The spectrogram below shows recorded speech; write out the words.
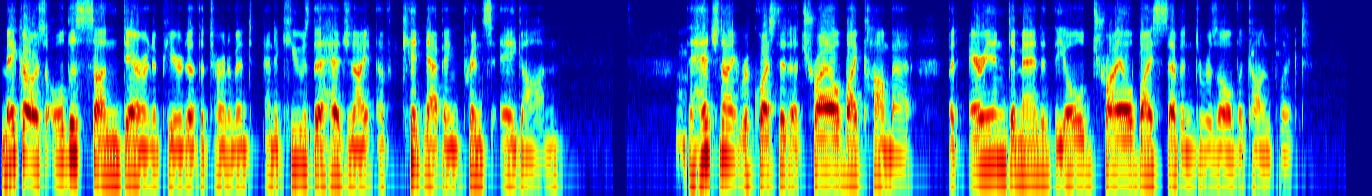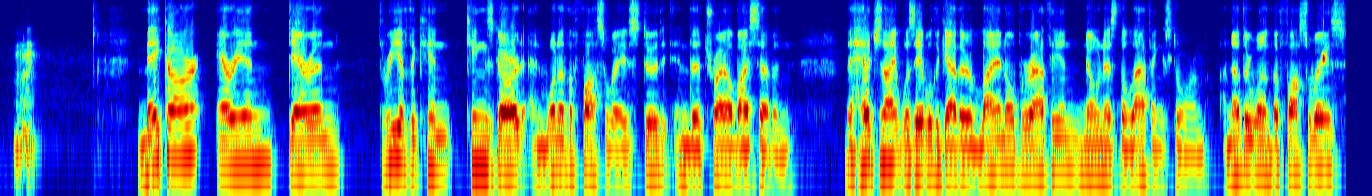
Maekar's oldest son, Daeron, appeared at the tournament and accused the hedge knight of kidnapping Prince Aegon. The hedge knight requested a trial by combat, but Aerion demanded the old trial by seven to resolve the conflict. Hmm. Maekar, Aerion, Daeron, three of the kin- Kingsguard, and one of the Fossoways stood in the trial by seven. The hedge knight was able to gather Lyonel Baratheon, known as the Laughing Storm, another one of the Fossoways,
